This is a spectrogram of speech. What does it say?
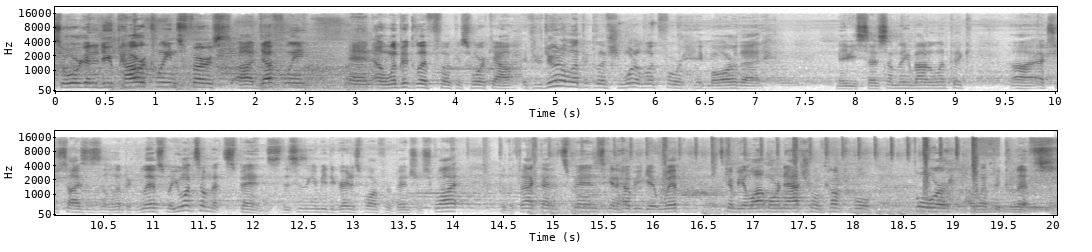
So we're gonna do power cleans first, uh, definitely an Olympic lift focus workout. If you're doing Olympic lifts, you wanna look for a bar that maybe says something about Olympic uh, exercises, Olympic lifts, but you want something that spins. This isn't gonna be the greatest bar for bench or squat, but the fact that it spins is gonna help you get whip. It's gonna be a lot more natural and comfortable for Olympic lifts.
